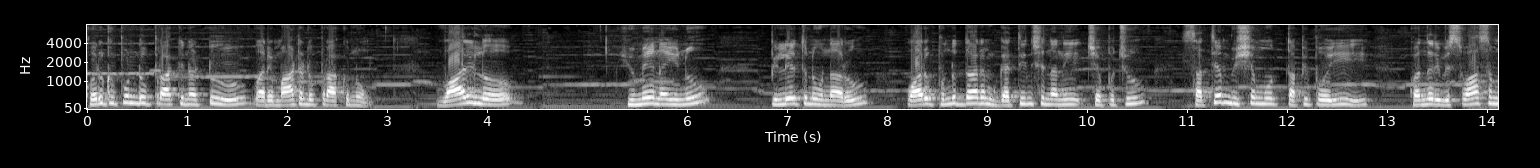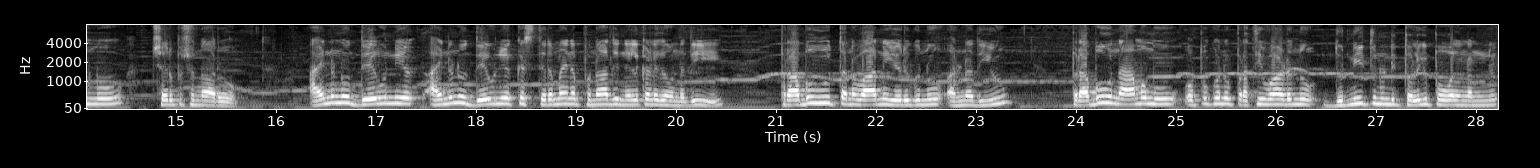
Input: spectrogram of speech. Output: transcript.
కొరుకుపుండు ప్రాకినట్టు వారి మాటలు ప్రాకును. వారిలో హ్యుమేనయును పిలేతును ఉన్నారు. వారు పునరుద్ధానం గతించినని చెప్పుచు సత్యం విషయము తప్పిపోయి కొందరి విశ్వాసమును చెరుపుచున్నారు. ఆయనను దేవుని ఆయనను దేవుని యొక్క స్థిరమైన పునాది నిలకడగా ఉన్నది. ప్రభువు తన వారిని ఎరుగును అన్నదియు. ప్రభువు నామము ఒప్పుకొను ప్రతివాడును దుర్నీతి నుండి తొలగిపోవాలను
